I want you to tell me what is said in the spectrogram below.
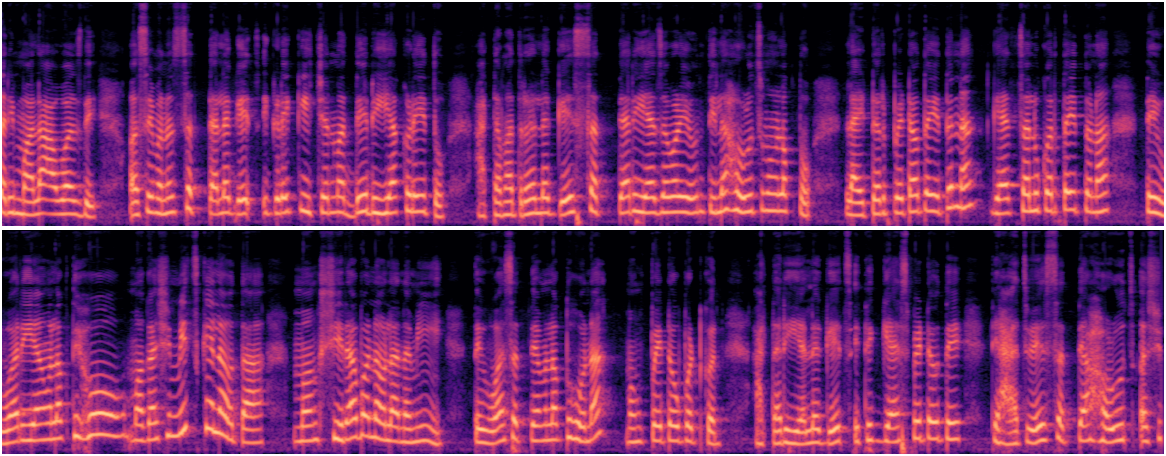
तरी मला आवाज दे. असे म्हणून सत्या लगेच इकडे किचनमध्ये रियाकडे येतो. आता मात्र लगेच सत्या रियाजवळ येऊन तिला हळूच म्हणू लागतो. लायटर पेटवता येतं ना? गॅस चालू करता येतो ना? तेव्हा रिया म्हणू लागते हो मगाशी मीच केला होता. मग शिरा बनवला ना मी. तेव्हा सत्या म्हणू लागतो हो ना? मग पेटव पटकन. आता रिया लगेच इथे गॅस पेटवते. त्याच वेळेस सत्या हळूच अशी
